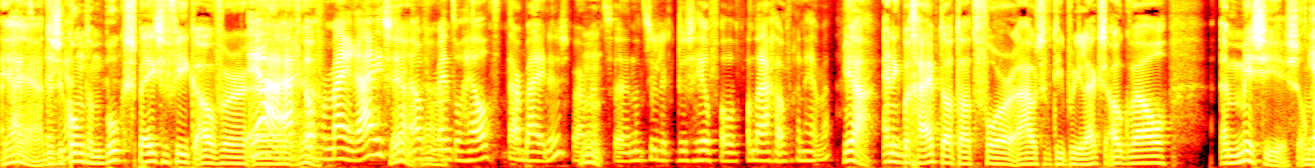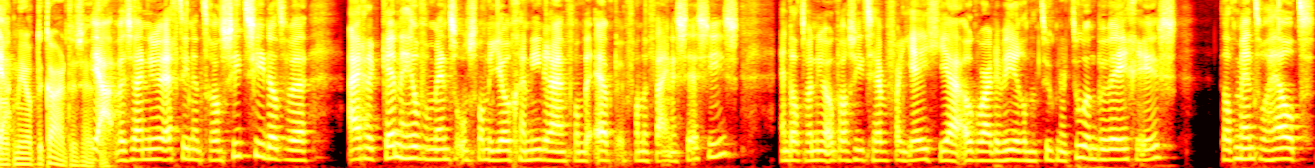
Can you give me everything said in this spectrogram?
ja, ja. Dus er komt een boek specifiek over... Ja, uh, eigenlijk ja. over mijn reis en ja, over mental health daarbij dus. Waar mm. we het uh, natuurlijk dus heel veel vandaag over gaan hebben. Ja, en ik begrijp dat dat voor House of Deep Relax ook wel een missie is... om dat meer op de kaart te zetten. Ja, we zijn nu echt in een transitie dat we... Eigenlijk kennen heel veel mensen ons van de Yoga Nidra en van de app en van de fijne sessies. En dat we nu ook wel zoiets hebben van jeetje, ja, ook waar de wereld natuurlijk naartoe aan het bewegen is dat mental health,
